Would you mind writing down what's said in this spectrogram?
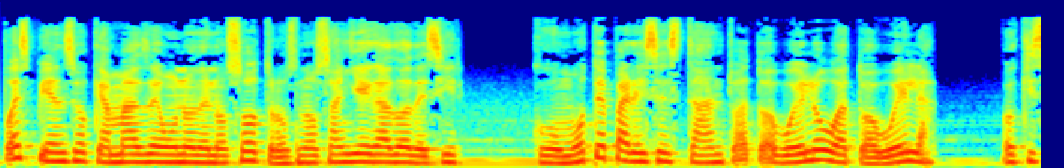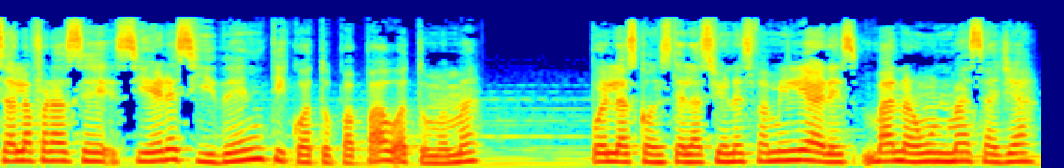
Pues pienso que a más de uno de nosotros nos han llegado a decir, ¿cómo te pareces tanto a tu abuelo o a tu abuela? O quizá la frase si eres idéntico a tu papá o a tu mamá. Pues las constelaciones familiares van aún más allá,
